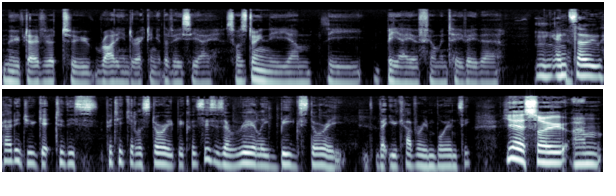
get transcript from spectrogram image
moved over to writing and directing at the VCA. So I was doing the um, the BA of film and TV there. Mm, and Yeah. so, how did you get to this particular story? Because this is a really big story that you cover in Buoyancy. Yeah, so um,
